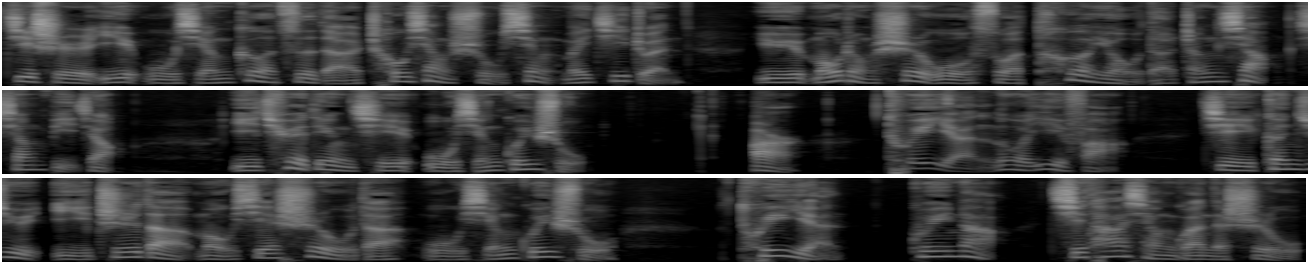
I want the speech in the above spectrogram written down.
即是以五行各自的抽象属性为基准。与某种事物所特有的征象相比较，以确定其五行归属。二、推演络绎法，即根据已知的某些事物的五行归属，推演归纳其他相关的事物，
